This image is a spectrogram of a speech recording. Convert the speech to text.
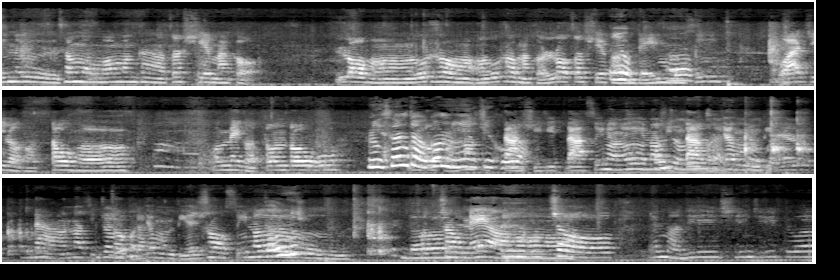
thế nữa xong mà mong mong cả cho xe mà cậu lo lúc rồi lúc rồi mà cậu lo cho xe còn để một thứ quá chỉ là cậu tao hờ. Hôm nay cậu tôn đâu mình xin chào các mình chị khổ ta chỉ nó nó chỉ ta cậu cho ta nó chỉ cho có cho mình tiền rau xí nó đó rau nè. Cho. Em mà đi xin chỉ đua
